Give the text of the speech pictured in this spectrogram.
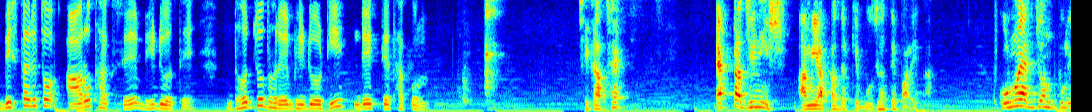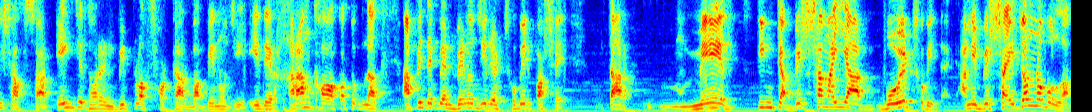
বিস্তারিত আরও থাকছে ভিডিওতে। ধৈর্য ধরে ভিডিওটি দেখতে থাকুন। ঠিক আছে? একটা জিনিস আমি আপনাদেরকে বুঝাতে পারি না। কোন একজন পুলিশ আফসার এই যে ধরেন বিপ্লব সরকার বা বেনজির, এদের হারাম খাওয়া কতগুলা, আপনি দেখবেন বেনজিরের ছবির পাশে তার মেয়ে তিনটা বেশ্যা মাইয়া বউয়ের ছবি দেয়। আমি বেশ্যা এই জন্য বললাম,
